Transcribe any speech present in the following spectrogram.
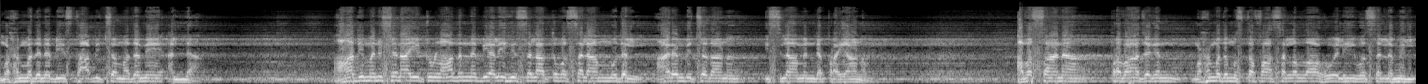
മുഹമ്മദ് നബി സ്ഥാപിച്ച മതമേ അല്ല. ആദ്യ മനുഷ്യനായിട്ടുള്ള ആദൻ നബി അലഹിസ്സലാത്തു വസ്സലാം മുതൽ ആരംഭിച്ചതാണ് ഇസ്ലാമിന്റെ പ്രയാണം. അവസാന പ്രവാചകൻ മുഹമ്മദ് മുസ്തഫ സല്ലാഹു അലൈഹി വസല്ലമിൽ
